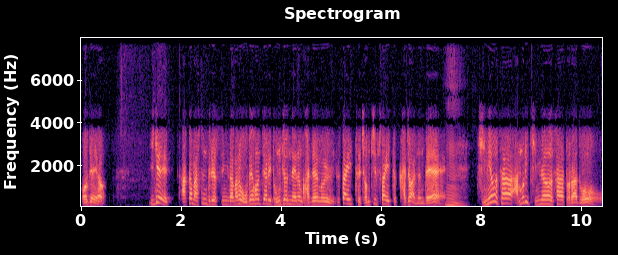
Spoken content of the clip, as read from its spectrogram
어제요. 이게 아까 말씀드렸습니다만 500원짜리 동전 내는 과정을 사이트 점집 사이트 가져왔는데 음. 김 여사 아무리 김 여사더라도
